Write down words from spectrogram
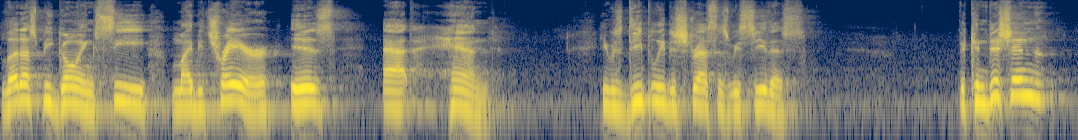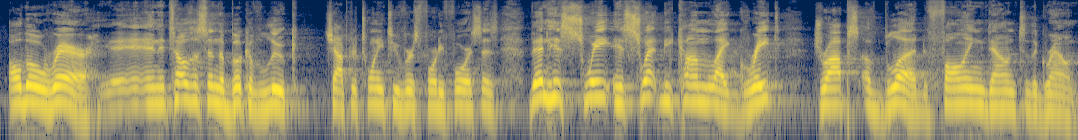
let us be going. See, my betrayer is at hand. He was deeply distressed as we see this. The condition, although rare, and it tells us in the book of Luke, chapter 22, verse 44, it says, Then his sweat, his sweat become like great drops of blood falling down to the ground.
